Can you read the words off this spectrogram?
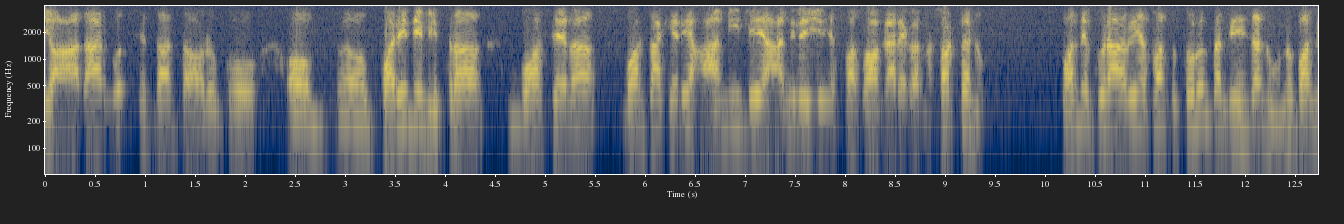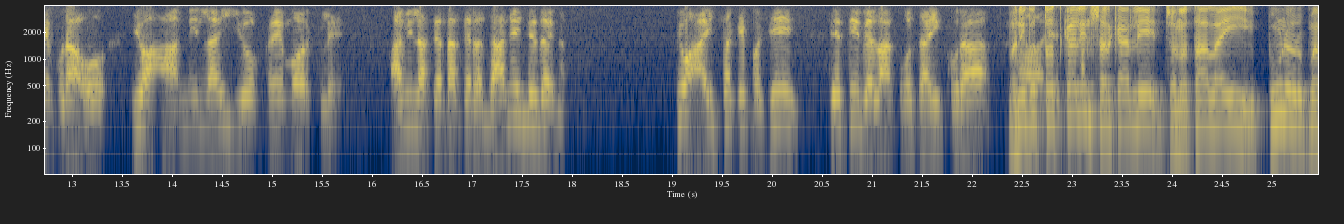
यो आधारभूत सिद्धान्तहरूको परिधिभित्र बसेर बस्दाखेरि हामीले हामीले यसमा सहकार्य गर्न सक्दैनौँ। भन्ने कुराहरू यसमा तुरन्त डिसिजन हुनुपर्ने कुरा हो। यो हामीलाई यो फ्रेमवर्कले हामीलाई त्यतातिर जानै दिँदैन। त्यो आइसकेपछि त्यति बेलाको चाहिँ कुरा भनेको तत्कालीन सरकारले जनतालाई पूर्ण रूपमा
